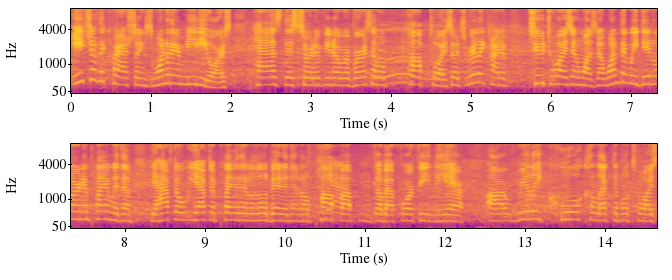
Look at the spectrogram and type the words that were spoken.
Each of the Crashlings, one of their meteors, has this sort of, you know, reversible Ooh. pop toy, so it's really kind of two toys in one. Now, one thing we did learn in playing with them, you have to you have to play with it a little bit, and then it'll pop yeah. up and go about four feet in the air. Are really cool collectible toys.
